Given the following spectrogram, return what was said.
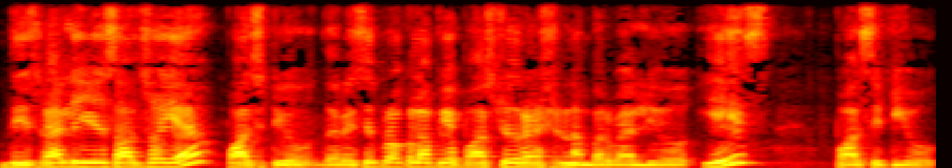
This value is also a positive. The reciprocal of a positive rational number value is positive.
